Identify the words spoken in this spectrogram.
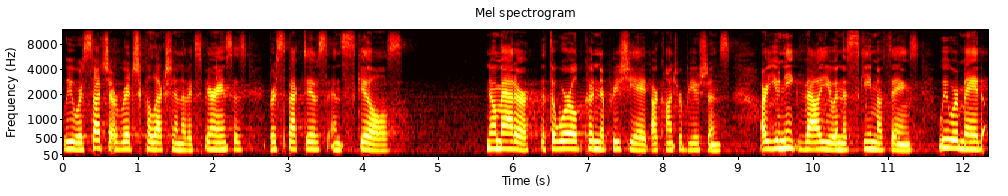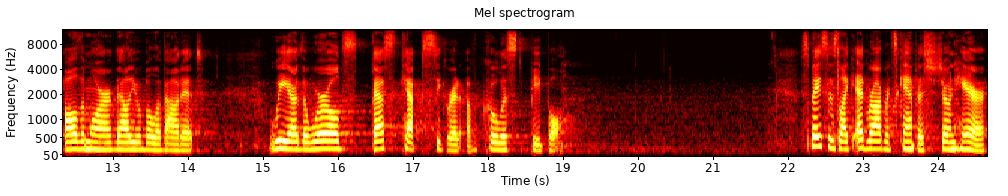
We were such a rich collection of experiences, perspectives, and skills. No matter that the world couldn't appreciate our contributions, our unique value in the scheme of things, we were made all the more valuable about it. We are the world's best kept secret of coolest people. Spaces like Ed Roberts campus, shown here,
